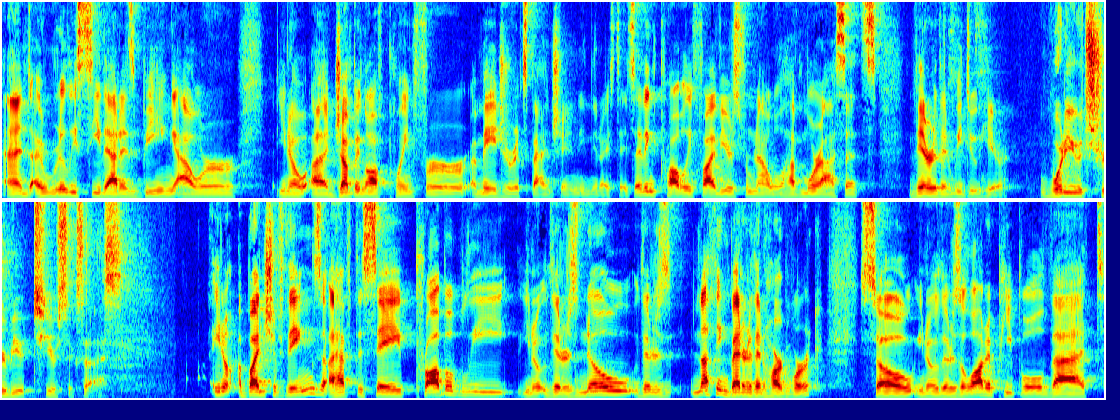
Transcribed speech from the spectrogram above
And I really see that as being our, you know, a jumping off point for a major expansion in the United States. I think probably five years from now, we'll have more assets there than we do here. What do you attribute to your success? you know a bunch of things i have to say probably you know there's no there's nothing better than hard work so you know there's a lot of people that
